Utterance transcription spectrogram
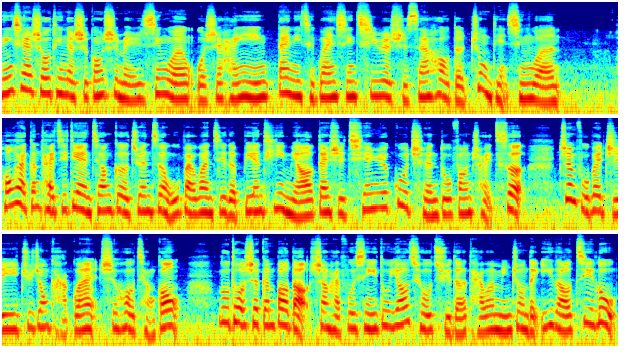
您现在收听的是《公视每日新闻》，我是韩莹，带你一起关心七月十三号的重点新闻。红海跟台积电将各捐赠五百万剂的 BNT 疫苗，但是签约过程多方揣测，政府被质疑居中卡关，事后抢攻。路透社跟报道，上海复星一度要求取得台湾民众的医疗记录。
